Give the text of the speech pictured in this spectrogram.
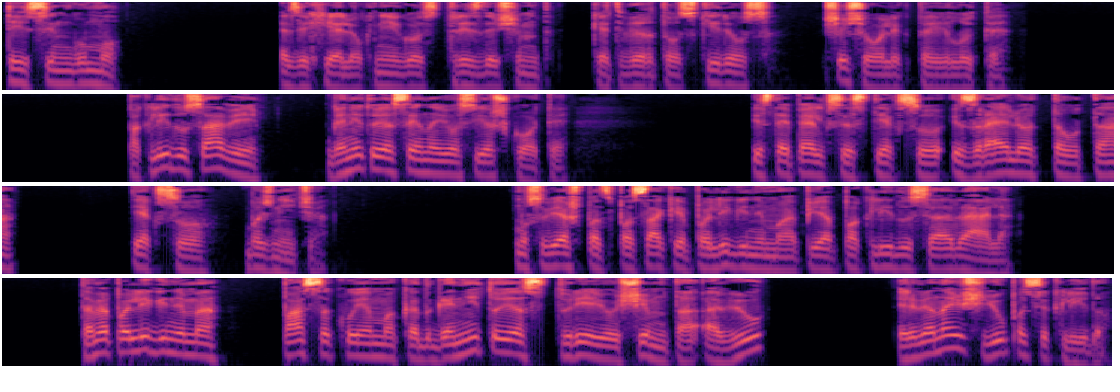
teisingumu. Ezechielio knygos 34 skyriaus 16 eilutė. Paklydus aviai, ganytojas eina jos ieškoti. Jis taip elgsis tiek su Izraelio tauta, tiek su bažnyčia. Mūsų viešpats pasakė palyginimą apie paklydusią avelę. Tame palyginime pasakojama, kad ganytojas turėjo šimtą avių ir viena iš jų pasiklydo.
